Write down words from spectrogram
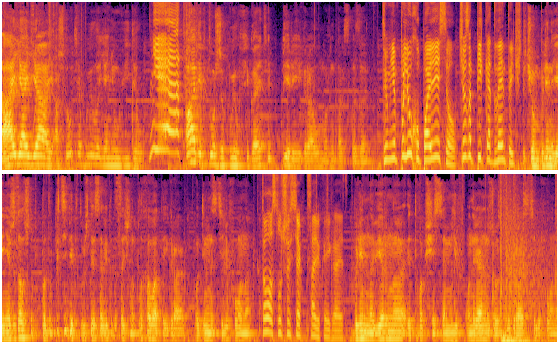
Ай-яй-яй, а что у тебя было, я не увидел. Нет! Авик тоже был, фига, я тебя переиграл, можно так сказать. Ты мне плюху повесил. Че за пик advantage? Причем, блин, я не ожидал, что попаду по тебе, потому что я с Авика достаточно плоховато играю. Вот именно с телефона. Кто у вас лучше всех с Авика играет? Блин, наверное, это вообще Самир. Он реально жестко играет с телефона.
